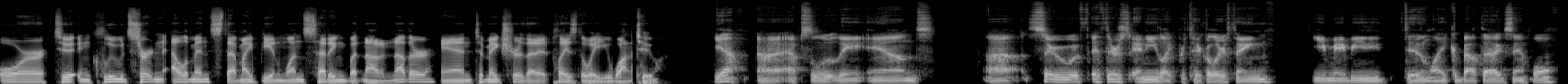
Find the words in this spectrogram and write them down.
or to include certain elements that might be in one setting but not another and to make sure that it plays the way you want it to. Yeah, uh, absolutely. And uh, so if, if there's any like particular thing you maybe didn't like about that example,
